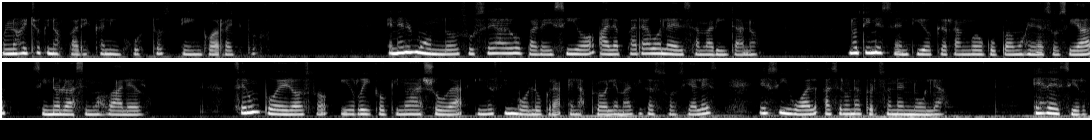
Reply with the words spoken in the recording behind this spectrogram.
o en los hechos que nos parezcan injustos e incorrectos. En el mundo sucede algo parecido a la parábola del samaritano. No tiene sentido qué rango ocupamos en la sociedad si no lo hacemos valer. Ser un poderoso y rico que no ayuda y no se involucra en las problemáticas sociales es igual a ser una persona nula. Es decir,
